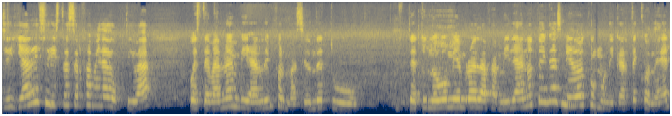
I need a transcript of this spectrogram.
si ya decidiste ser familia adoptiva, pues te van a enviar la información de tu de tu nuevo miembro de la familia, no tengas miedo de comunicarte con él.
